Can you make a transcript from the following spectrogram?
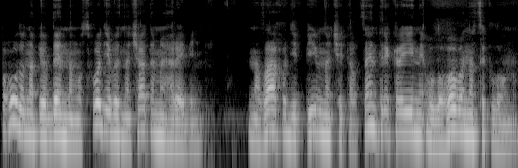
погоду на південному сході визначатиме гребінь. На заході, півночі та в центрі країни улоговина циклону.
